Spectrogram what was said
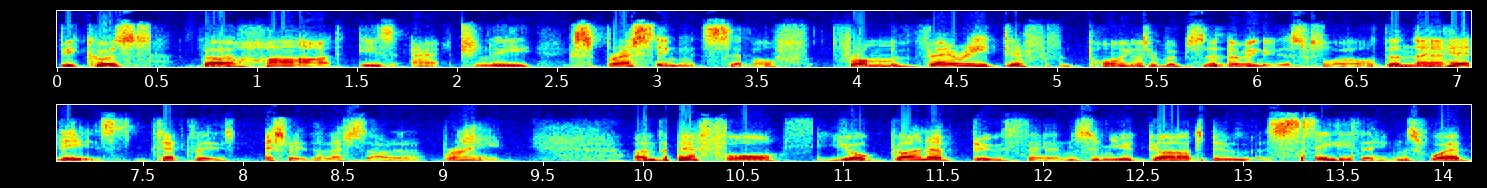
Because the heart is actually expressing itself from a very different point of observing this world than the head is, particularly especially the left side of the brain. And therefore, you're going to do things and you're going to say things where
